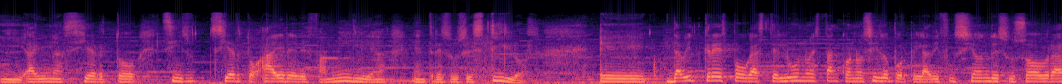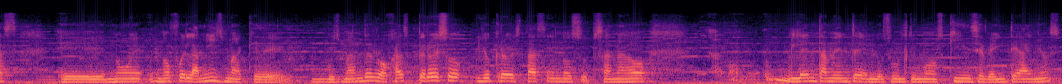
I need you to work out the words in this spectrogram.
y hay un cierto, cierto aire de familia entre sus estilos. Eh, David Crespo Gastelú no es tan conocido porque la difusión de sus obras eh, no, fue la misma que de Guzmán de Rojas, pero eso yo creo está siendo subsanado lentamente en los últimos 15, 20 años,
